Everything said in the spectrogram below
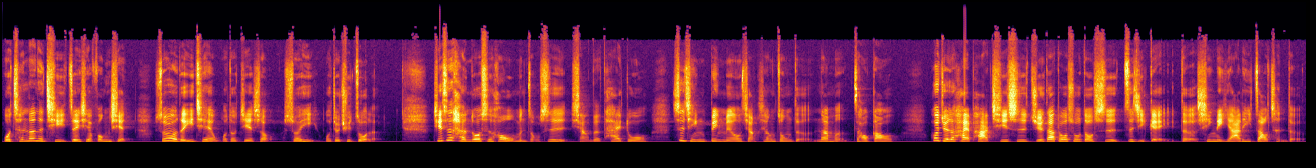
我承担得起这些风险，所有的一切我都接受，所以我就去做了。其实很多时候我们总是想的太多，事情并没有想象中的那么糟糕。会觉得害怕，其实绝大多数都是自己给的心理压力造成的。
